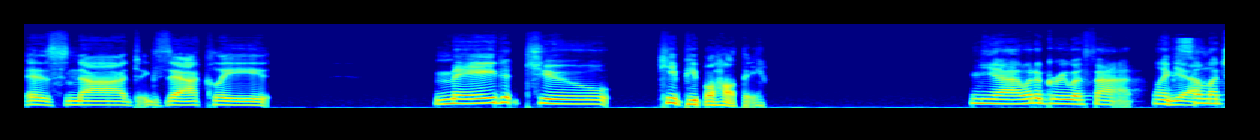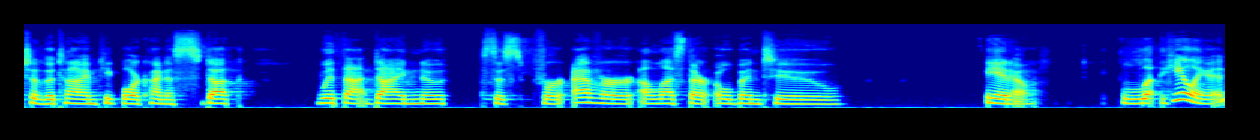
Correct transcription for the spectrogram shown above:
is not exactly made to keep people healthy. Yeah, I would agree with that. Like yeah. so much of the time, people are kind of stuck with that diagnosis forever unless they're open to, you know, le- healing it.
